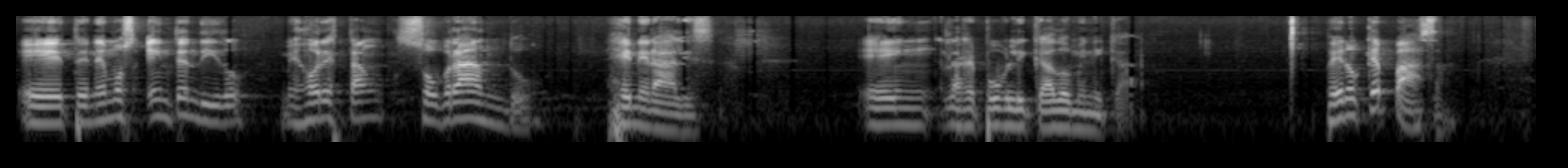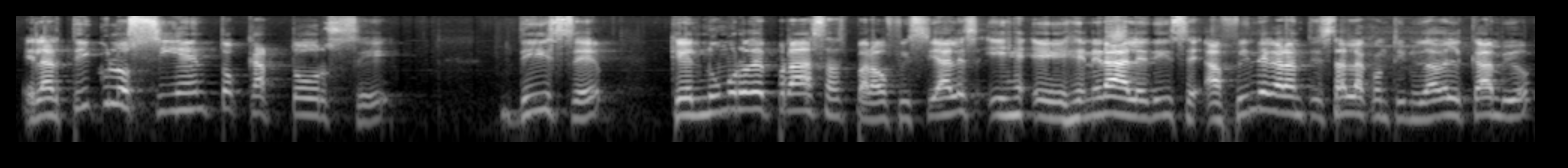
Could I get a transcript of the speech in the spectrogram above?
eh, tenemos entendido, mejor están sobrando generales en la República Dominicana. Pero, ¿qué pasa? El artículo 114 dice que el número de plazas para oficiales y eh, generales, dice, a fin de garantizar la continuidad del cambio,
